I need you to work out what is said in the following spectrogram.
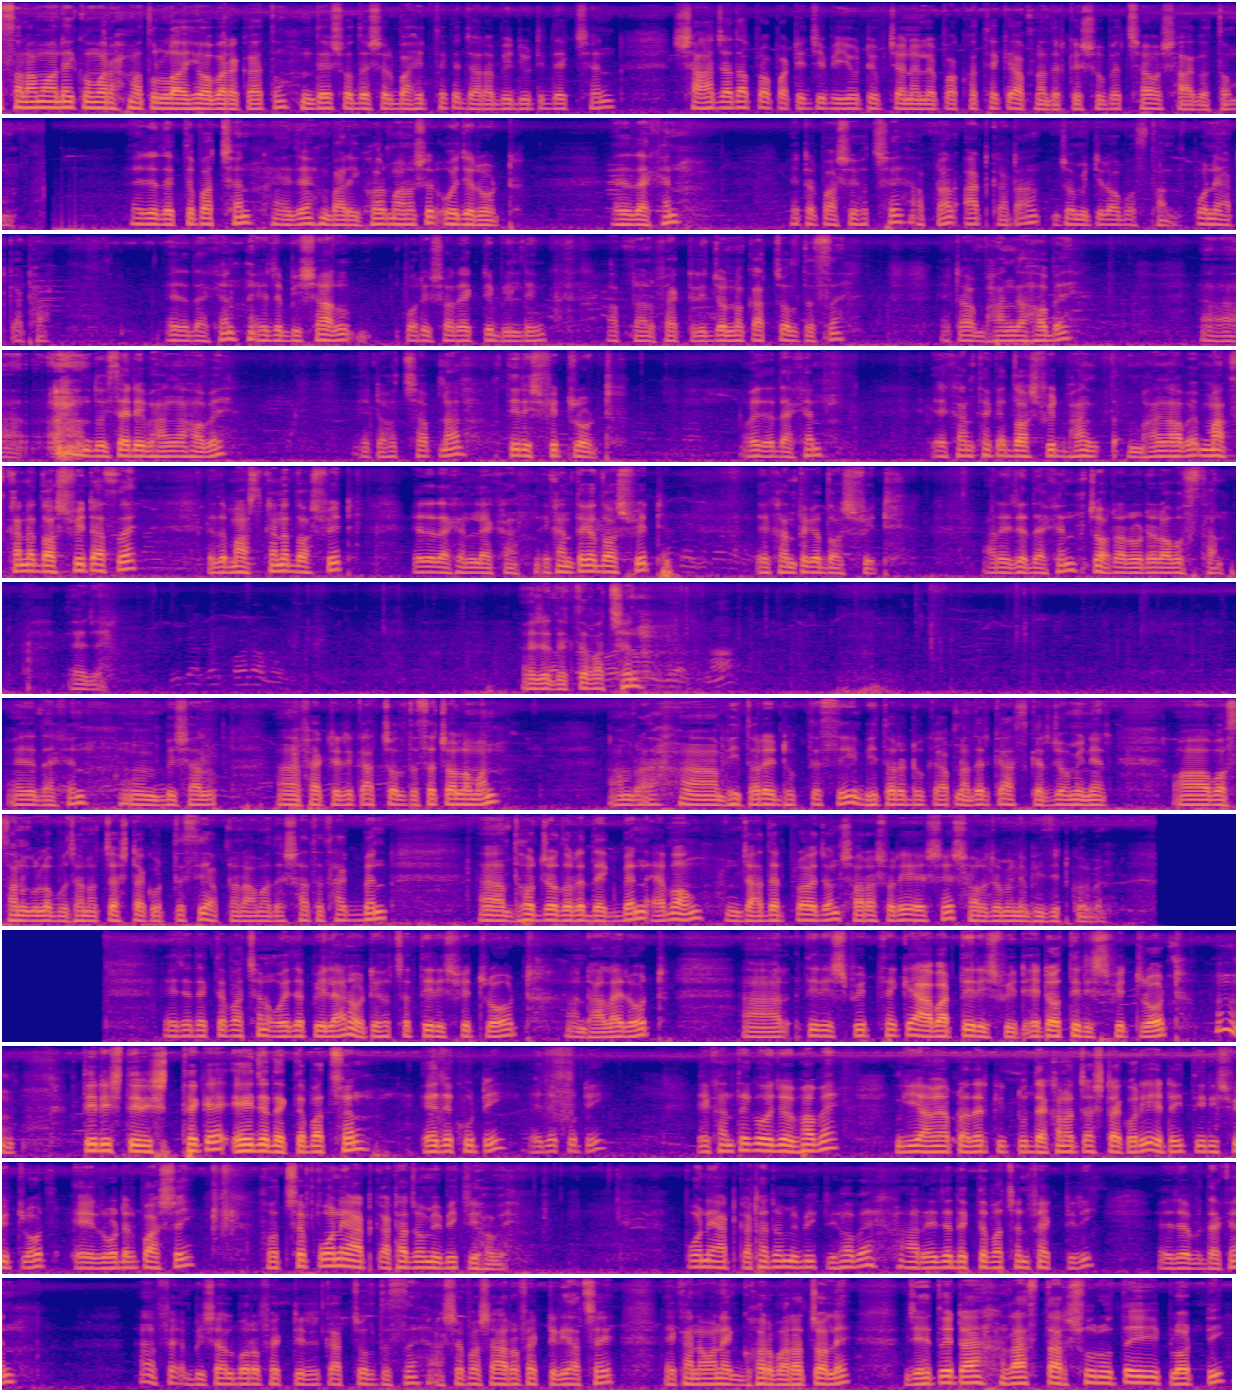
আসসালামু আলাইকুম রহমতুল্লাহি ওবরাকাতু। দেশ ও দেশের বাহির থেকে যারা ভিডিওটি দেখছেন, শাহজাদা প্রপার্টি জিবি ইউটিউব চ্যানেলের পক্ষ থেকে আপনাদেরকে শুভেচ্ছা ও স্বাগতম। এই যে দেখতে পাচ্ছেন, এই যে বাড়িঘর মানুষের, ওই যে রোড। এই যে দেখেন, এটার পাশে হচ্ছে আপনার আট কাঠা জমিটির অবস্থান, পনে আট কাঠা। এই যে দেখেন, এই যে বিশাল পরিসরে একটি বিল্ডিং, আপনার ফ্যাক্টরির জন্য কাজ চলতেছে। এটা ভাঙ্গা হবে দুই সাইডে ভাঙ্গা হবে। এটা হচ্ছে আপনার তিরিশ ফিট রোড ওই যে দেখেন, এখান থেকে দশ ফিট ভাঙ, ভাঙা হবে। মাঝখানে দশ ফিট আছে, এই যে মাঝখানে দশ ফিট এই যে দেখেন লেখা। এখান থেকে দশ ফিট এখান থেকে দশ ফিট আর এই যে দেখেন, চড়া রোডের অবস্থান। এই যে। এই যে দেখতে পাচ্ছেন। এই যে দেখেন বিশাল ফ্যাক্টরির কাজ চলতেছে, চলমান। আমরা ভিতরে ঢুকতেছি। ভিতরে ঢুকে আপনাদেরকে আজকের জমিনের অবস্থানগুলো বোঝানোর চেষ্টা করতেছি। আপনারা আমাদের সাথে থাকবেন ধৈর্য ধরে দেখবেন এবং যাদের প্রয়োজন সরাসরি এসে সরজমিনে ভিজিট করবেন। এই যে দেখতে পাচ্ছেন, ওই যে পিলার, ওটি হচ্ছে তিরিশ ফিট রোড, ঢালাই রোড। আর তিরিশ ফিট থেকে আবার তিরিশ ফিট, এটাও তিরিশ ফিট রোড। হুম, তিরিশ তিরিশ থেকে এই যে দেখতে পাচ্ছেন, এই যে খুঁটি, এই যে খুঁটি এখান থেকে ওই যে ওইভাবে গিয়ে আমি আপনাদেরকে একটু দেখানোর চেষ্টা করি। এটাই তিরিশ ফিট রোড। এই রোডের পাশেই হচ্ছে পনে আট কাঠা জমি বিক্রি হবে। পনে আট কাঠা জমি বিক্রি হবে। আর এই যে দেখতে পাচ্ছেন ফ্যাক্টরি এই যে দেখেন হ্যাঁ বিশাল বড় ফ্যাক্টরির কাজ চলতেছে। আশেপাশে আরও ফ্যাক্টরি আছে। এখানে অনেক ঘর ভাড়া চলে। যেহেতু এটা রাস্তার শুরুতেই এই প্লটটি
